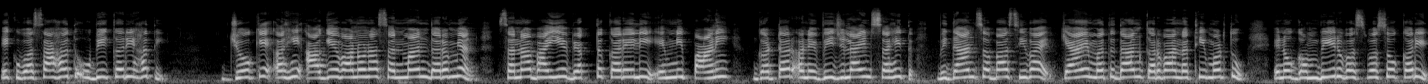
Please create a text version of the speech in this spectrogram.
એક વસાહત ઊભી કરી હતી. જો કે અહીં આગેવાનોના સન્માન દરમિયાન સનાભાઈએ વ્યક્ત કરેલી એમની પાણી ગટર અને વીજ લાઇન સહિત વિધાનસભા સિવાય ક્યાંય મતદાન કરવા નથી મળતું. એનો ગંભીર વસવસો કરી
